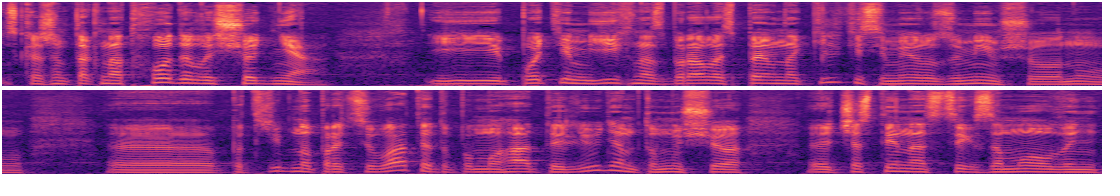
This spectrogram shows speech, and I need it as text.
скажімо так, надходили щодня. І потім їх назбиралась певна кількість, і ми розуміємо, що ну, е, потрібно працювати, допомагати людям, тому що е, частина з цих замовлень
